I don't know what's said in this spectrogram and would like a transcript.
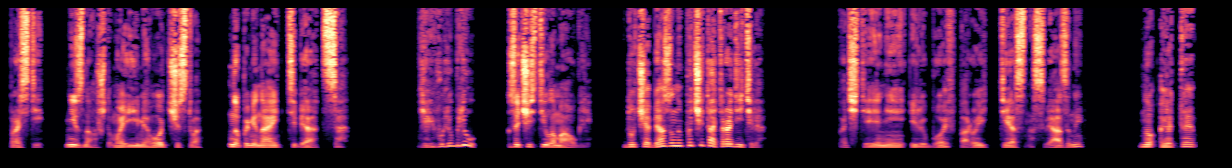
Прости, не знал, что мое имя-отчество напоминает тебе отца. «Я его люблю», — зачистила Маугли. «Дочь обязана почитать родителя». Почтение и любовь порой тесно связаны, но это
